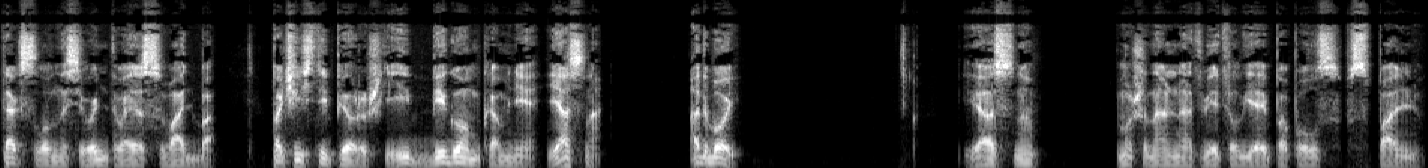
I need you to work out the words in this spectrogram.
так, словно сегодня твоя свадьба. Почисти перышки и бегом ко мне, ясно? Отбой. Ясно, машинально ответил я и пополз в спальню.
